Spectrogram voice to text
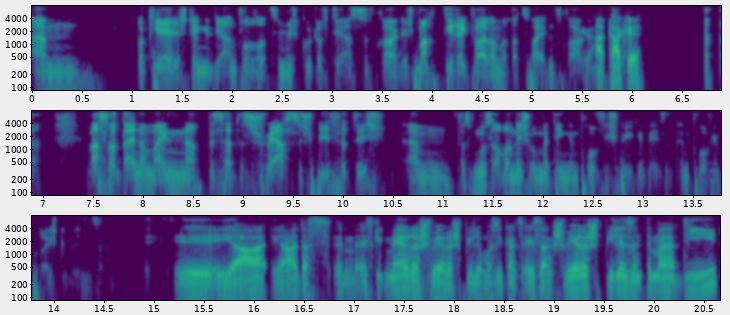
Ähm, Okay, ich denke, die Antwort war ziemlich gut auf die erste Frage. Ich mache direkt weiter mit der zweiten Frage. Attacke. Was war deiner Meinung nach bisher das schwerste Spiel für dich? Ähm, das muss aber nicht unbedingt im Profispiel gewesen, im Profibereich gewesen sein. Äh, ja, ja, das, ähm, es gibt mehrere schwere Spiele, muss ich ganz ehrlich sagen. Schwere Spiele sind immer die,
